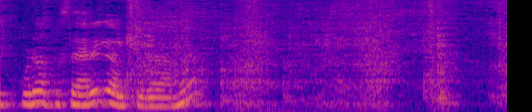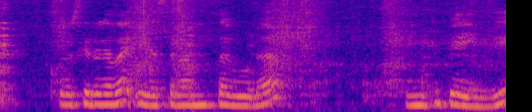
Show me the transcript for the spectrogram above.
ఇప్పుడు ఒకసారి కలుపుదాము. చూసారు కదా ఎసరంతా కూడా ఇంకిపోయింది.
